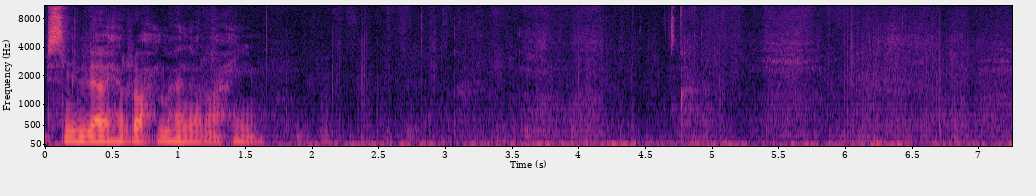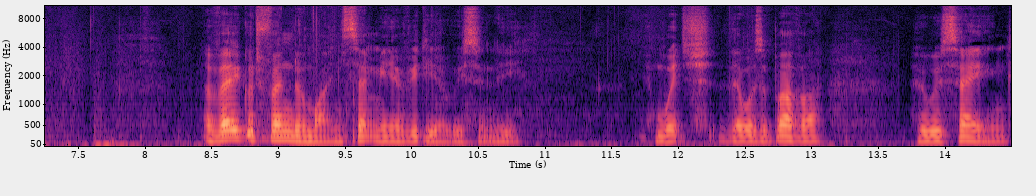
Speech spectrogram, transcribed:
بسم الله الرحمن الرحيم A very good friend of mine sent me a video recently in which there was a brother who was saying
